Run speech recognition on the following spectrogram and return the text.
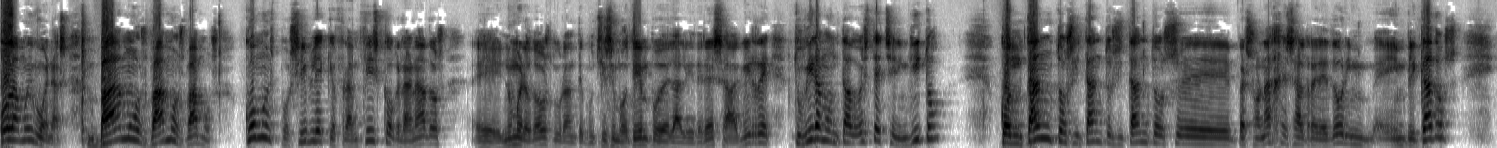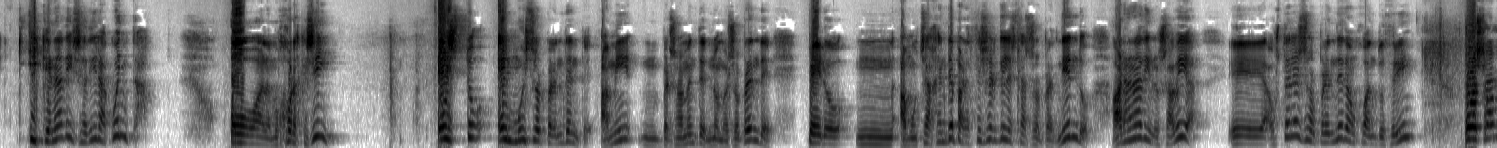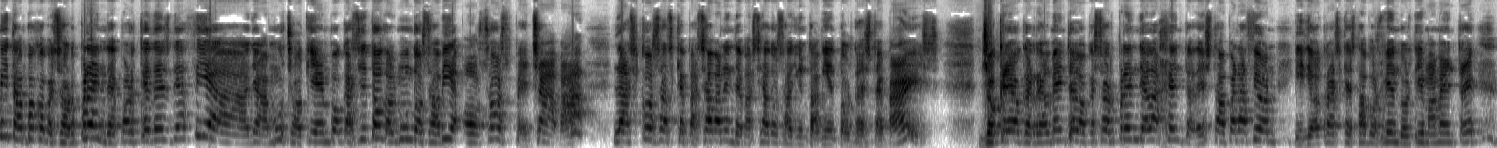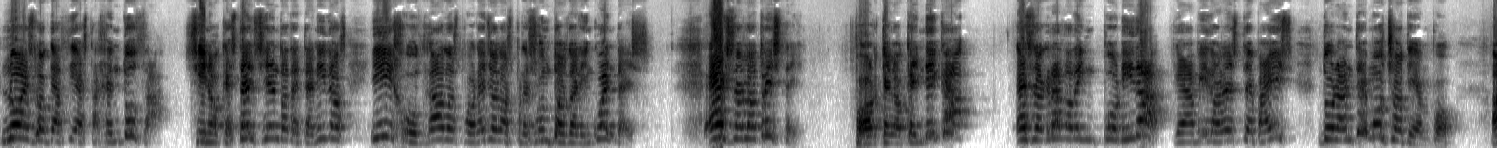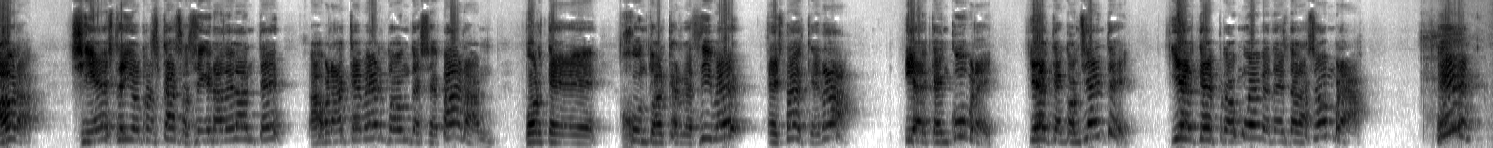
Hola, muy buenas. Vamos, vamos, vamos. ¿Cómo es posible que Francisco Granados, eh, número dos durante muchísimo tiempo de la lideresa Aguirre, tuviera montado este chiringuito con tantos y tantos y tantos eh, personajes alrededor implicados y que nadie se diera cuenta? O a lo mejor es que sí. Esto es muy sorprendente. A mí, mm, personalmente, no me sorprende, pero mm, a mucha gente parece ser que le está sorprendiendo. Ahora nadie lo sabía. Eh, ¿A usted le sorprende, don Juan Ducrí? Pues a mí tampoco me sorprende, porque desde hacía ya mucho tiempo casi todo el mundo sabía o sospechaba las cosas que pasaban en demasiados ayuntamientos de este país. Yo creo que realmente lo que sorprende a la gente de esta operación y de otras que estamos viendo últimamente no es lo que hacía esta gentuza, sino que estén siendo detenidos y juzgados por ello los presuntos delincuentes. Eso es lo triste, porque lo que indica es el grado de impunidad que ha habido en este país durante mucho tiempo. Ahora, si este y otros casos siguen adelante, habrá que ver dónde se paran, porque junto al que recibe está el que da, y el que encubre, y el que consiente, y el que promueve desde la sombra.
